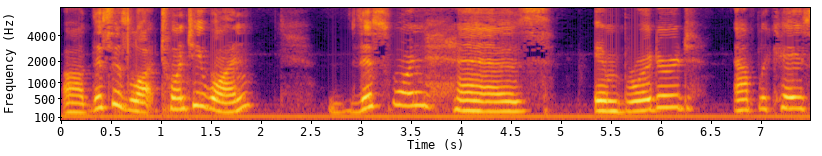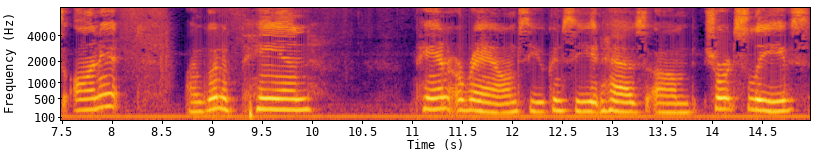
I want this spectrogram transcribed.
Uh, this is lot 21. This one has embroidered appliques on it. I'm going to pan pan around so you can see it has um, short sleeves.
